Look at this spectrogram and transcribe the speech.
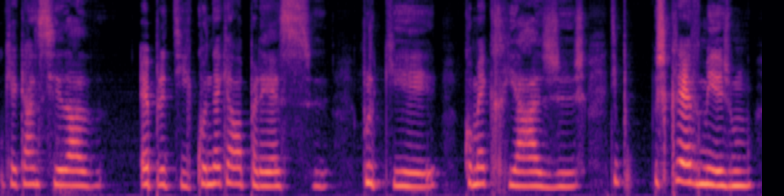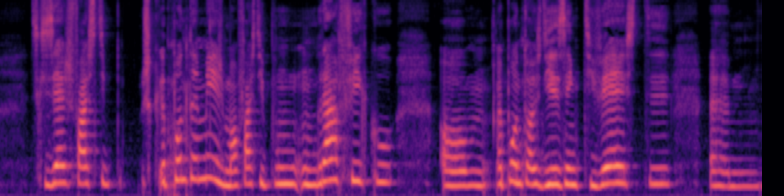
o que é que a ansiedade é para ti, quando é que ela aparece, porquê, como é que reages. Tipo, escreve mesmo. Se quiseres, faz tipo, aponta mesmo, ou faz tipo um, um gráfico, ou um, aponta os dias em que tiveste. Um,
